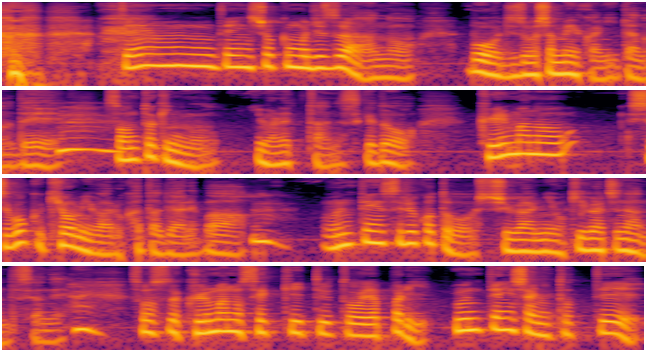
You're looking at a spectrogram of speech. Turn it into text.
前前職も実はあの某自動車メーカーにいたので、うん、その時にも言われてたんですけど、車のすごく興味がある方であれば、うん、運転することを主眼に置きがちなんですよね、はい、そうすると車の設計っていうとやっぱり運転者にとって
